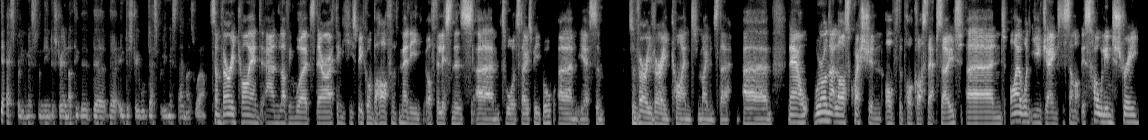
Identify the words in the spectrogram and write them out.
desperately miss from the industry, and I think the, the, the industry will desperately miss them as well. Some very kind and loving words there. I think you speak on behalf of many of the listeners um, towards those people. Um, yes, some some very very kind moments there um, now we're on that last question of the podcast episode and i want you james to sum up this whole industry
